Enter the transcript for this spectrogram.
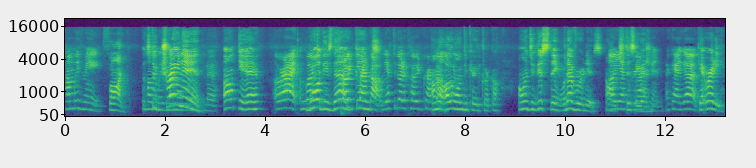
Come with me. Fine. Let's Come do me. training. Oh yeah. All right. I'm going What to is that? Code Games. Cracker. We have to go to Code Cracker. I'm not. I don't want to do code cracker. I want to do this thing, whatever it is. Oh, oh yes, this reaction. again. Okay, go. Get ready.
